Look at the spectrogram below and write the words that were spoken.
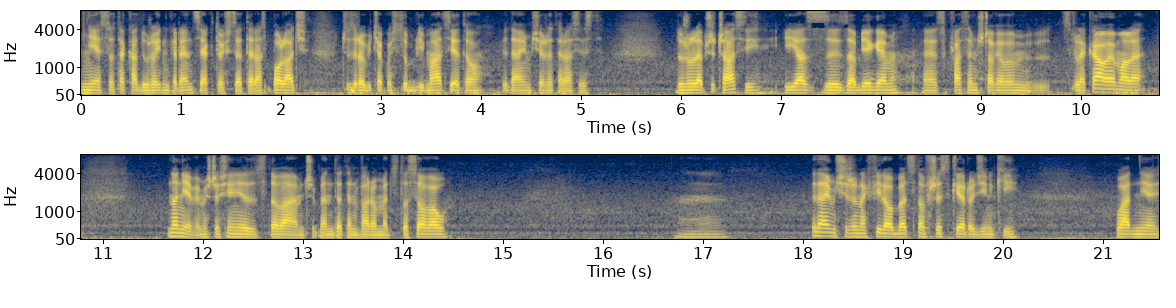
E, nie jest to taka duża ingerencja, jak ktoś chce teraz polać, czy zrobić jakąś sublimację, to wydaje mi się, że teraz jest dużo lepszy czas. I, i ja z zabiegiem e, z kwasem szczawiowym zwlekałem, ale no nie wiem, jeszcze się nie zdecydowałem, czy będę ten waromet stosował. E, Wydaje mi się, że na chwilę obecną wszystkie rodzinki ładnie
